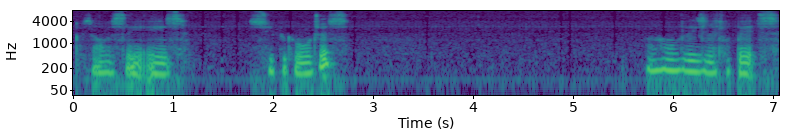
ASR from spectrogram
because obviously it is super gorgeous all these little bits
